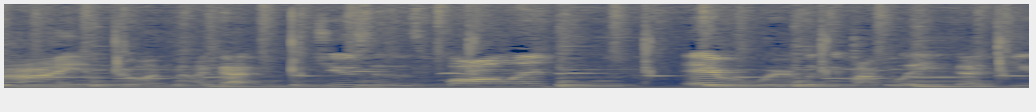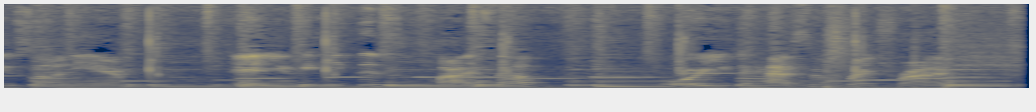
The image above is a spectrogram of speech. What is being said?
I am enjoying I got juices falling everywhere. Look at my plate. Got juice on here. And you can eat this by itself. Or you can have some french fries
